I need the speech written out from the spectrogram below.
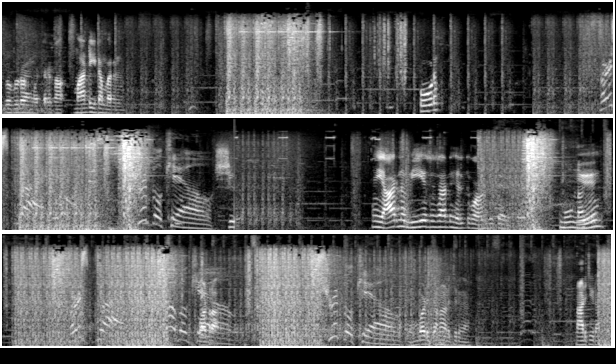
இப்போ கூட அவங்க ஒருத்தருக்கான் மாட்டிக்கிட்டான் பாருங்க போடு First blood. Triple kill. Shit. யாருன்னு விஎஸ்எஸ் ஆட்டு ஹெல்த் குறைஞ்சிட்டே இருக்கு மூணு ஏ First blood. Double Quadra. kill. Triple kill. ரொம்ப அடிச்சானா அடிச்சிருங்க நான் அடிச்சுக்கிறேன்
